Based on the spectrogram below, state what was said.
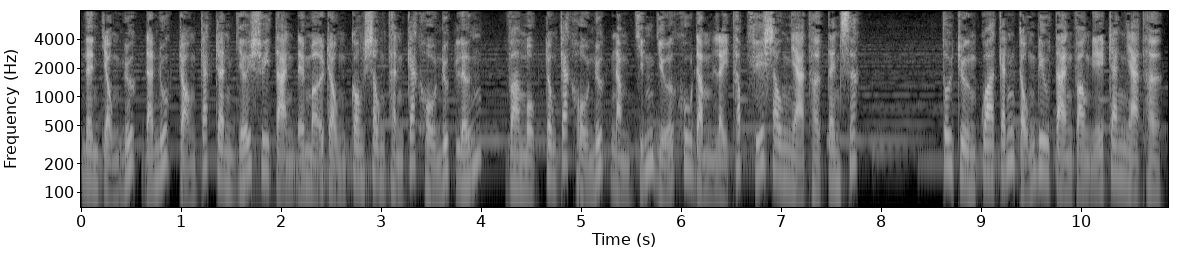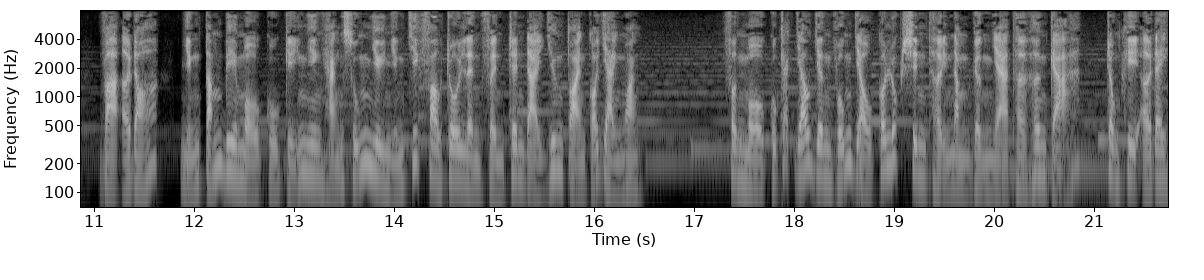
nên dòng nước đã nuốt trọn các ranh giới suy tàn để mở rộng con sông thành các hồ nước lớn, và một trong các hồ nước nằm chính giữa khu đầm lầy thấp phía sau nhà thờ Ten Sất. Tôi trường qua cánh cổng điêu tàn vào nghĩa trang nhà thờ, và ở đó, những tấm bia mộ cũ kỹ nghiêng hẳn xuống như những chiếc phao trôi lềnh phềnh trên đại dương toàn có dài ngoằng. Phần mộ của các giáo dân vốn giàu có lúc sinh thời nằm gần nhà thờ hơn cả, trong khi ở đây,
